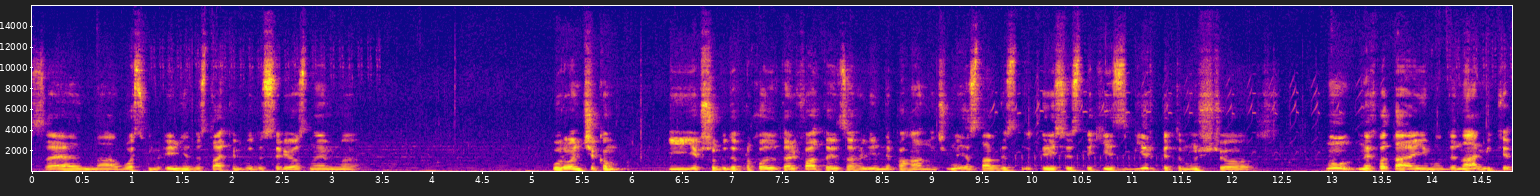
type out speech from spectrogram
це на 8 рівні достатньо буде серйозним е, урончиком. І якщо буде проходити альфа, то і взагалі непогано. Чому я ставлю скрізь ось такі збірки? Тому що ну, не вистачає йому динаміки,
